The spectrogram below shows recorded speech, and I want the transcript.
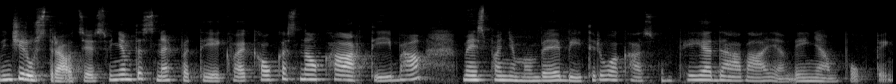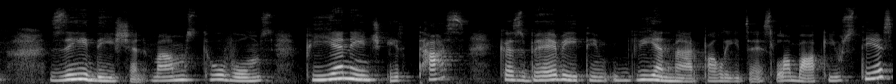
viņš ir uztraucies, viņam tas nepatīk, vai kaut kas nav kārtībā, mēs paņemam bērnu rokās un piedāvājam viņam pupiņu. Zīdīšana, mammas tuvums, pieniņš ir tas, kas bērnam vienmēr palīdzēs labāk justies,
